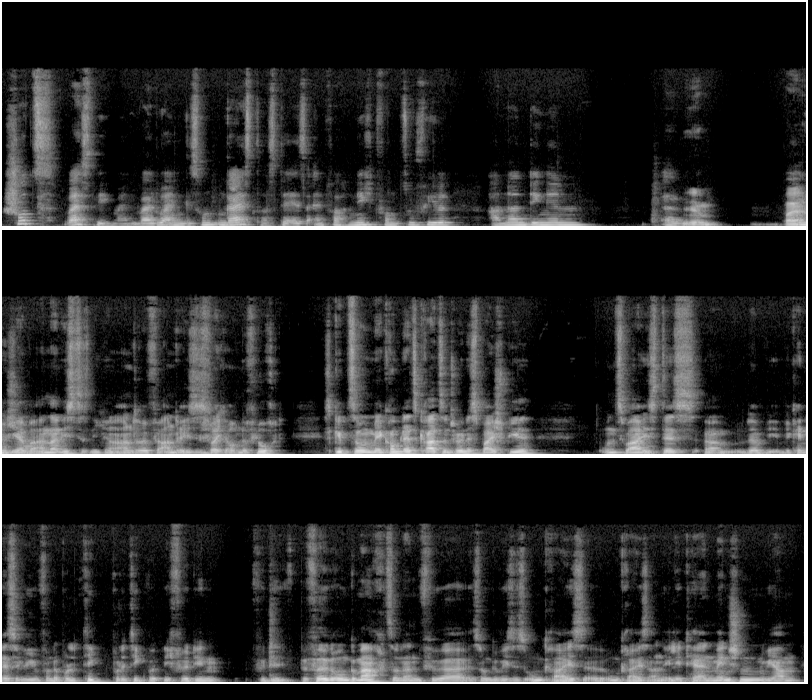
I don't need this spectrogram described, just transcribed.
Schutz, weißt du, wie ich meine, weil du einen gesunden Geist hast, der ist einfach nicht von zu viel anderen Dingen. Äh, ja, bei, ja, bei anderen ist es nicht. Und andere, für andere ist es vielleicht auch eine Flucht. Es gibt so, mir kommt jetzt gerade so ein schönes Beispiel. Und zwar ist das, ähm, wir, wir kennen das ja von der Politik. Politik wird nicht für, den, für die Bevölkerung gemacht, sondern für so ein gewisses Umkreis, äh, Umkreis an elitären Menschen. Wir haben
